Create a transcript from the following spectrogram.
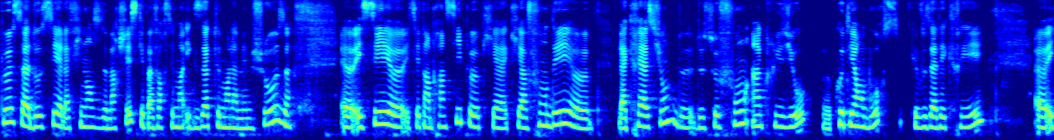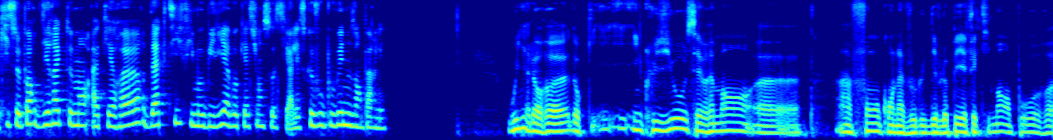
peut s'adosser à la finance de marché, ce qui n'est pas forcément exactement la même chose. et c'est un principe qui a, fondé la création de, ce fonds Inclusio, euh, coté en bourse, que vous avez créé euh, et qui se porte directement acquéreur d'actifs immobiliers à vocation sociale. Est-ce que vous pouvez nous en parler? Oui, alors, euh, donc, Inclusio, c'est vraiment un fonds qu'on a voulu développer effectivement pour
